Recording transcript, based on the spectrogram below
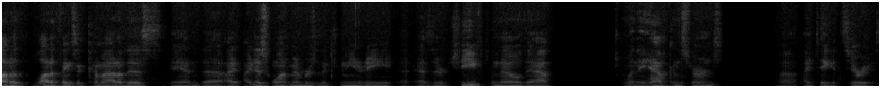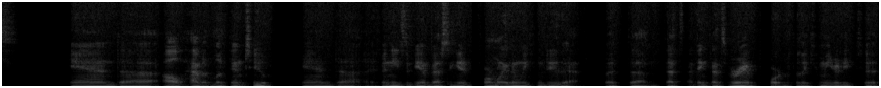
lot of a lot of things that come out of this, and uh, I, I, just want members of the community, uh, as their chief, to know that when they have concerns, uh, I take it serious, and uh, I'll have it looked into, and if it needs to be investigated formally, then we can do that. But um, that's I think that's very important for the community to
